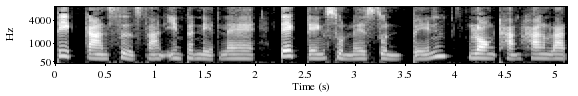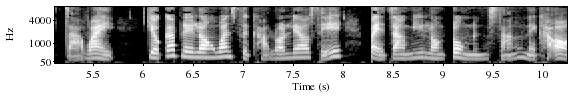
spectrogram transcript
ปีกการสื่อสารอินเทอร์เน็ตแล เต็กเต็งสุนเลยสุนเป็นลองทางห้างลาดจ๋าไว้ เกี่ยวกับเลยลองวันสื่อข่าวร้อนแล้วเสไปจังมีลองตรงหนึ่งสังไหนคะอ๋อ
